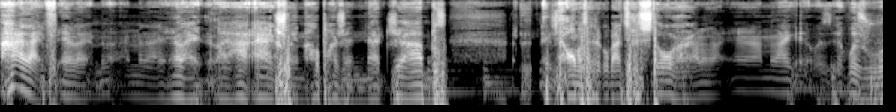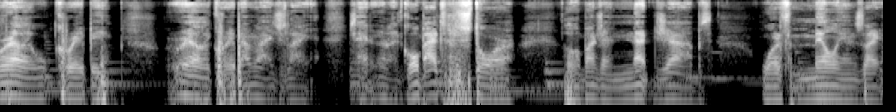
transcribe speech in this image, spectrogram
high life. And like, I mean, like, like, like, I actually, in a whole bunch of nut jobs, and almost had to go back to the store. I'm like, I'm like, it was, it was really creepy really creepy. I'm like, just like, just had to like, go back to the store, a whole bunch of nut jobs worth millions. Like,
